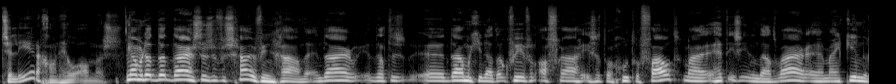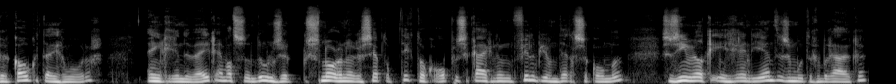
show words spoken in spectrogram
ze leren gewoon heel anders. Ja, maar dat, dat, daar is dus een verschuiving gaande. En daar, dat is, uh, daar moet je inderdaad ook weer van afvragen, is het dan goed of fout? Maar het is inderdaad waar. Uh, mijn kinderen koken tegenwoordig. één keer in de week. En wat ze dan doen, ze snorren een recept op TikTok op. Ze krijgen een filmpje van 30 seconden. Ze zien welke ingrediënten ze moeten gebruiken.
